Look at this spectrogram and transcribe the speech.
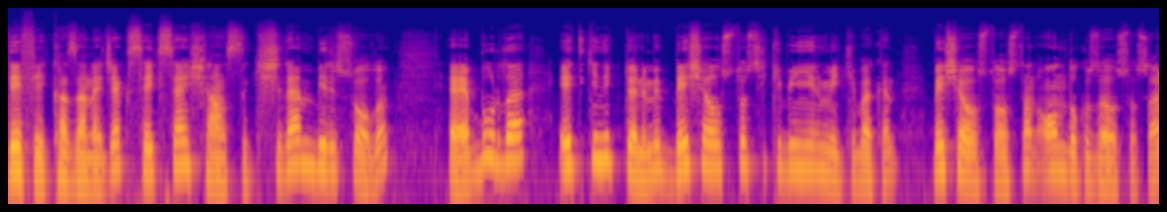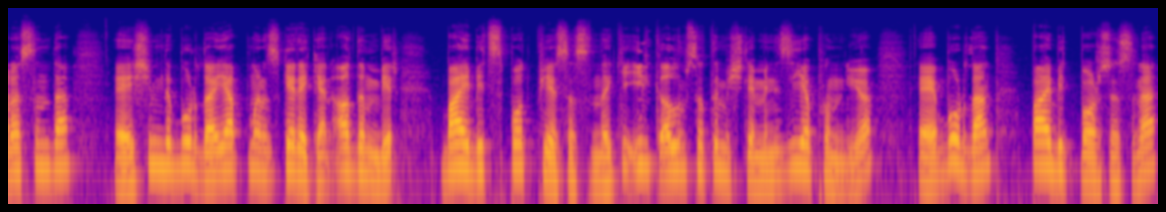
defi kazanacak 80 şanslı kişiden birisi olun. E, burada etkinlik dönemi 5 Ağustos 2022 bakın 5 Ağustos'tan 19 Ağustos arasında. E, şimdi burada yapmanız gereken adım 1 Bybit spot piyasasındaki ilk alım satım işleminizi yapın diyor. E, buradan Bybit borsasına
